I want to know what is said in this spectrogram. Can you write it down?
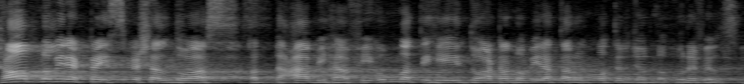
সব নবীর একটা স্পেশাল দোয়া দা বিহা ফি উম্মতিহি দোয়াটা নবীরা তার উম্মতের জন্য করে ফেলছে।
